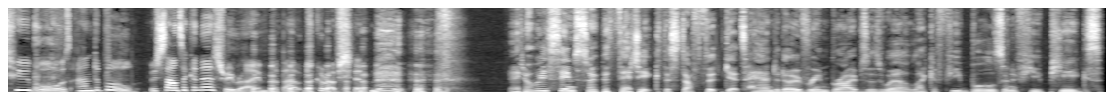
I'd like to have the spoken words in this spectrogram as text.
two boars, and a bull, which sounds like a nursery rhyme about corruption. It always seems so pathetic, the stuff that gets handed over in bribes as well, like a few bulls and a few pigs.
